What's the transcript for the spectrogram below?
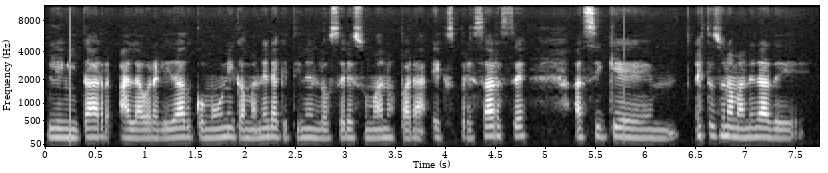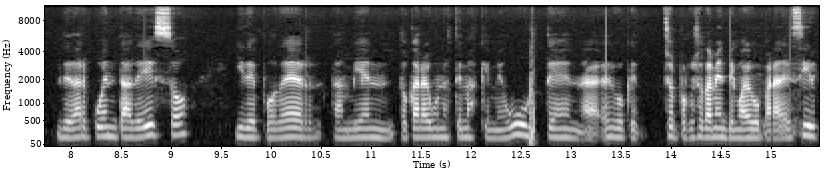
limitar a la oralidad como única manera que tienen los seres humanos para expresarse. Así que mm, esta es una manera de, de dar cuenta de eso y de poder también tocar algunos temas que me gusten, algo que yo, porque yo también tengo algo para decir,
